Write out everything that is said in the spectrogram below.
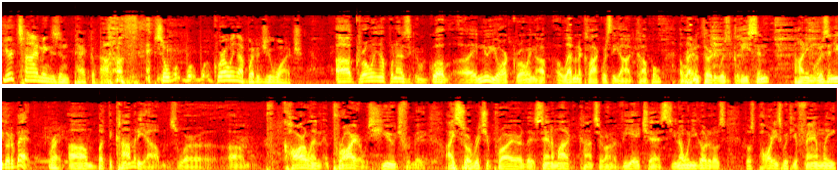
Your timing is impeccable. Oh, so, w- w- growing up, what did you watch? Uh, growing up when I was well uh, in New York, growing up, eleven o'clock was The Odd Couple, eleven thirty was Gleason, Honeymooners, and you go to bed. Right. Um, but the comedy albums were um, Carlin and Pryor was huge for me. I saw Richard Pryor, at the Santa Monica concert on a VHS. You know when you go to those those parties with your family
